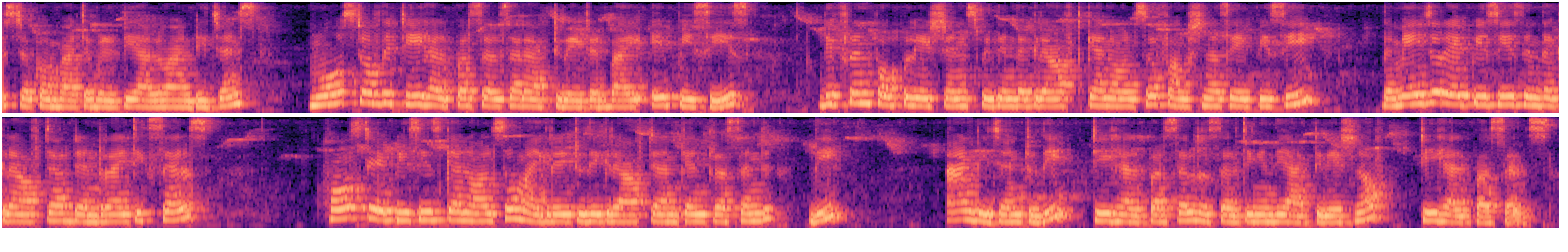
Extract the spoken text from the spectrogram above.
histocompatibility alloantigens. Most of the T helper cells are activated by APCs. Different populations within the graft can also function as APC the major APCs in the graft are dendritic cells. Host APCs can also migrate to the graft and can present the antigen to the T helper cell resulting in the activation of T helper cells.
